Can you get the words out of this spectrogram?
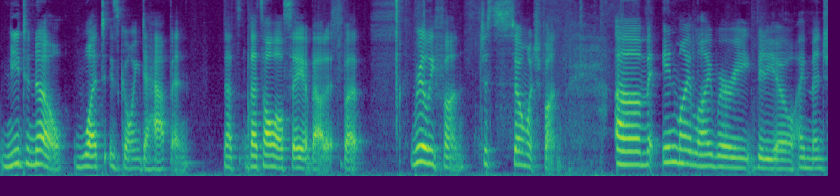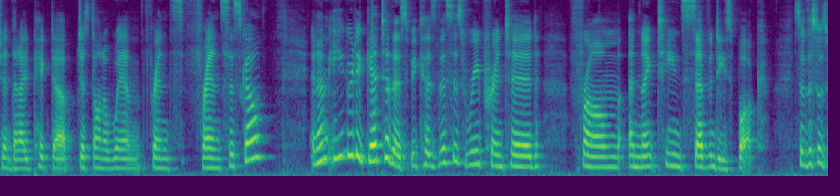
need to know what is going to happen. That's, that's all I'll say about it, but really fun, just so much fun. Um, in my library video, I mentioned that I picked up just on a whim Francisco, and I'm eager to get to this because this is reprinted from a 1970s book. So this was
